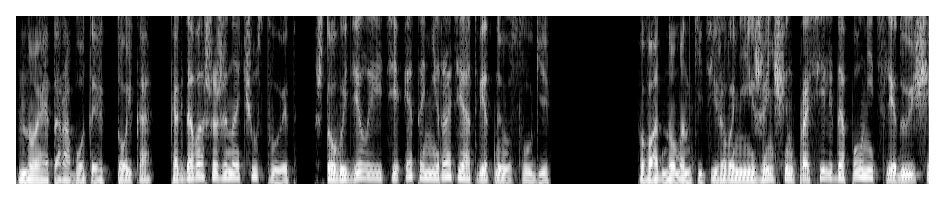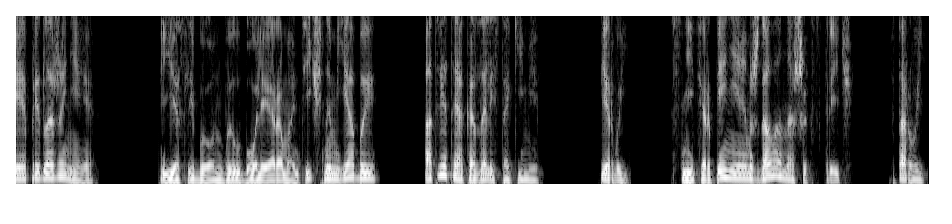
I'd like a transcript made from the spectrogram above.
Но это работает только, когда ваша жена чувствует, что вы делаете это не ради ответной услуги. В одном анкетировании женщин просили дополнить следующее предложение. Если бы он был более романтичным, я бы... Ответы оказались такими. Первый. С нетерпением ждала наших встреч. Второй.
